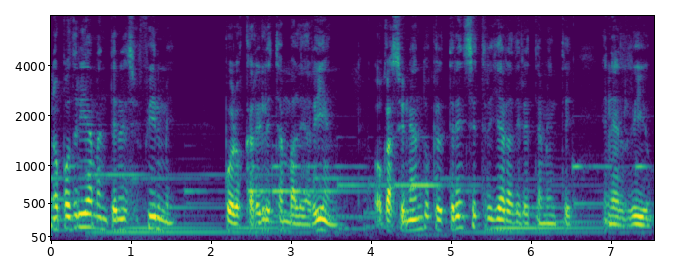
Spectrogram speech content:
no podría mantenerse firme, pues los carriles tambalearían, ocasionando que el tren se estrellara directamente en el río.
